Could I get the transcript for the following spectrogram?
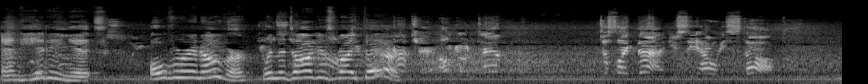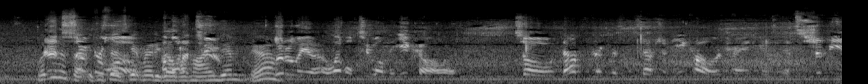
and hitting it over and over when the dog is right there. I'll go tap just like that. You see how he stopped. Look at this. If he says getting ready to go behind him, yeah. Literally a, level two on the e-collar. So that's the big misconception e-collar training is it should be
